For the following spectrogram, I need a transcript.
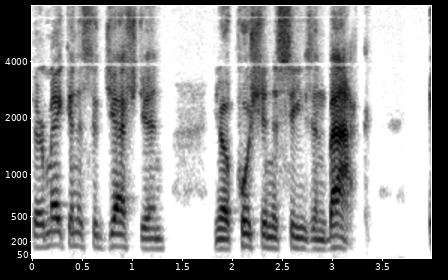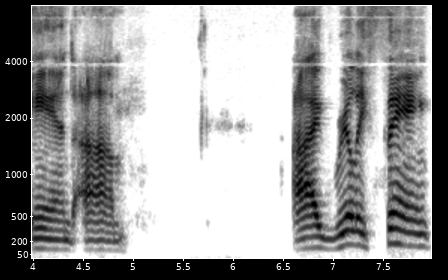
they're making a suggestion you know, pushing the season back. And um, I really think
